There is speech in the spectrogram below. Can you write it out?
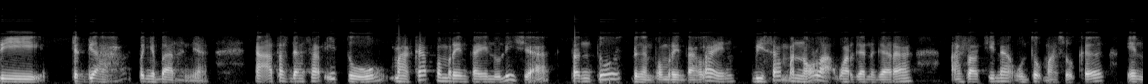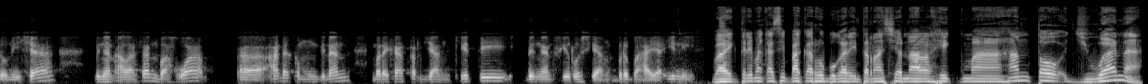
dicegah penyebarannya. Nah, atas dasar itu, maka pemerintah Indonesia tentu dengan pemerintah lain bisa menolak warga negara asal Cina untuk masuk ke Indonesia dengan alasan bahwa uh, ada kemungkinan mereka terjangkiti dengan virus yang berbahaya ini. Baik, terima kasih pakar hubungan internasional Hikmahanto Juwana.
